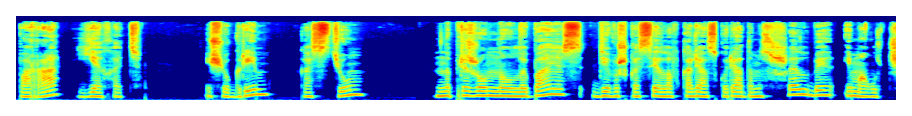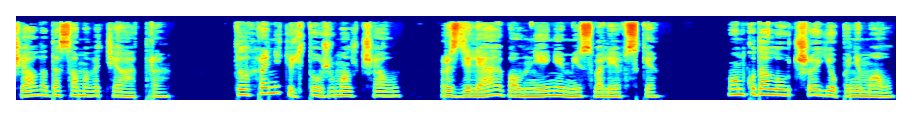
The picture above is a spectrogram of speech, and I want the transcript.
Пора ехать. Еще грим, костюм. Напряженно улыбаясь, девушка села в коляску рядом с Шелби и молчала до самого театра. Телохранитель тоже молчал, разделяя волнение мисс Валевски. Он куда лучше ее понимал,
